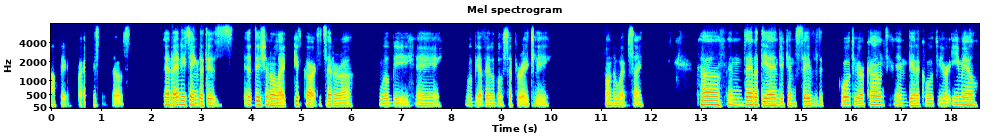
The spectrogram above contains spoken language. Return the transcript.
updated prices of those and anything that is additional like gift cards etc will be a will be available separately on the website. Uh, and then at the end you can save the quote to your account and get a quote to your email.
